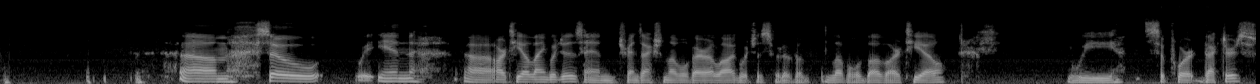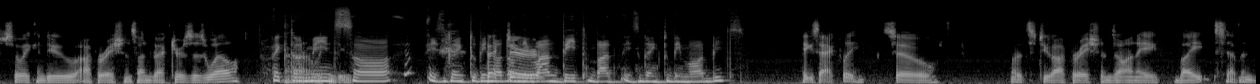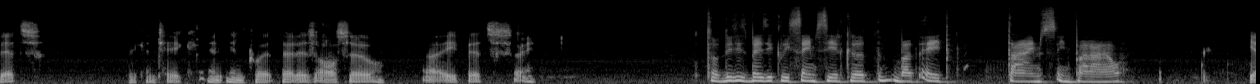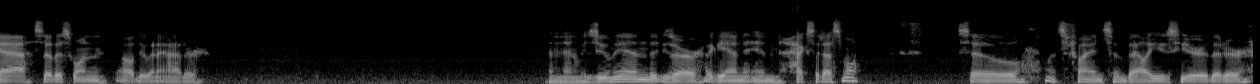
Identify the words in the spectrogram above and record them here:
um, so in uh, RTL languages and transaction level Verilog, which is sort of a level above RTL, we support vectors, so we can do operations on vectors as well. Vector uh, means uh, it's going to be vector, not only one bit, but it's going to be more bits? Exactly. So let's do operations on a byte, seven bits. We can take an input that is also uh, eight bits, sorry. So this is basically same circuit, but eight times in parallel. Yeah, so this one, I'll do an adder. And then we zoom in. These are, again, in hexadecimal. So let's find some values here that are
